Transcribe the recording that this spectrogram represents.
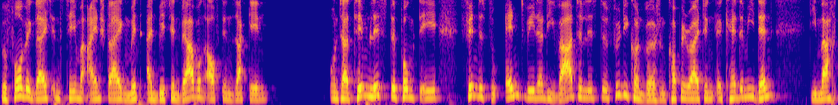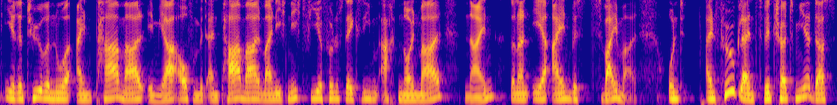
bevor wir gleich ins Thema einsteigen, mit ein bisschen Werbung auf den Sack gehen. Unter timliste.de findest du entweder die Warteliste für die Conversion Copywriting Academy, denn die macht ihre Türe nur ein paar Mal im Jahr auf. Und mit ein paar Mal meine ich nicht vier, fünf, sechs, sieben, acht, neun Mal. Nein, sondern eher ein bis zweimal. Und ein Vöglein zwitschert mir, dass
